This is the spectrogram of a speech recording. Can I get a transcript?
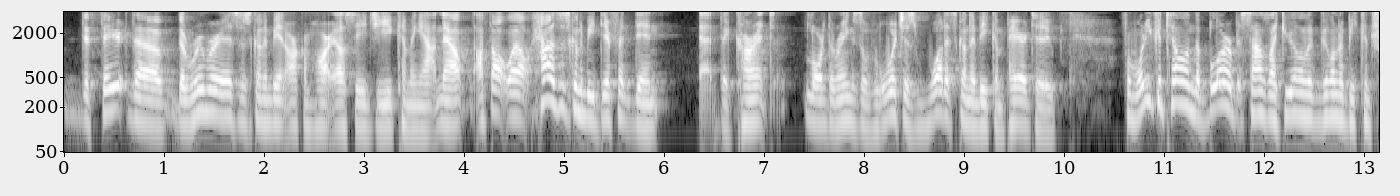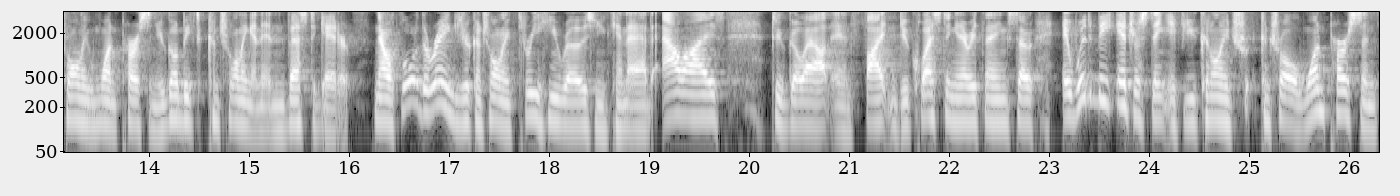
the the the rumor is there's going to be an Arkham Horror LCG coming out. Now, I thought, well, how is this going to be different than uh, the current Lord of the Rings, which is what it's going to be compared to? From what you could tell in the blurb, it sounds like you're only going to be controlling one person. You're going to be controlling an investigator. Now, with Lord of the Rings, you're controlling three heroes, and you can add allies to go out and fight and do questing and everything. So it would be interesting if you can only tr- control one person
